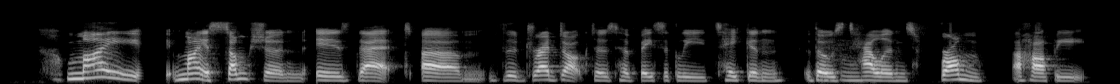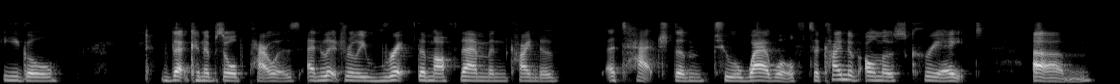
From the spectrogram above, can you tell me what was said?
My my assumption is that um, the Dread Doctors have basically taken those Mhm. talons from a harpy eagle that can absorb powers and literally rip them off them and kind of attach them to a werewolf to kind of almost create um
